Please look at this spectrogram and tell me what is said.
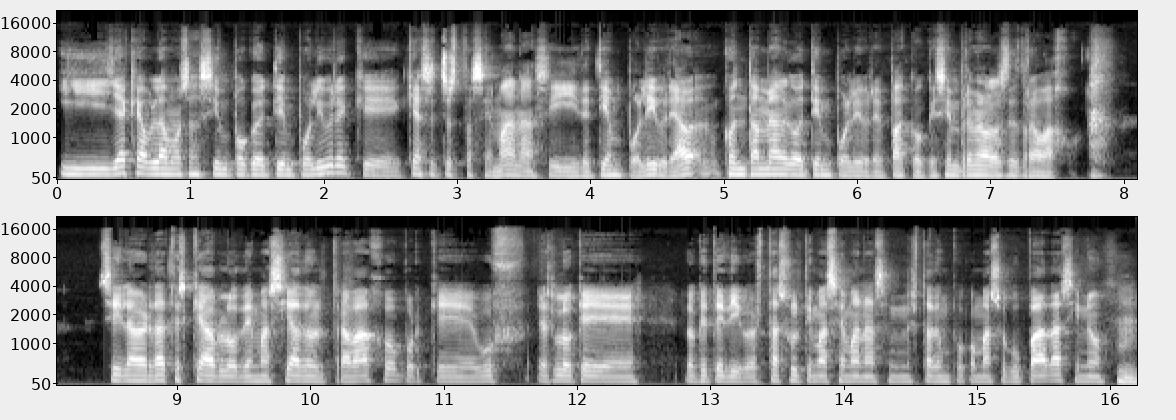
Y ya que hablamos así un poco de tiempo libre, ¿qué, has hecho esta semana así de tiempo libre? Ah, cuéntame algo de tiempo libre, Paco, que siempre me hablas de trabajo. Sí, la verdad es que hablo demasiado del trabajo porque, uff, es lo que, lo que te digo. Estas últimas semanas han estado un poco más ocupadas y no, hmm.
